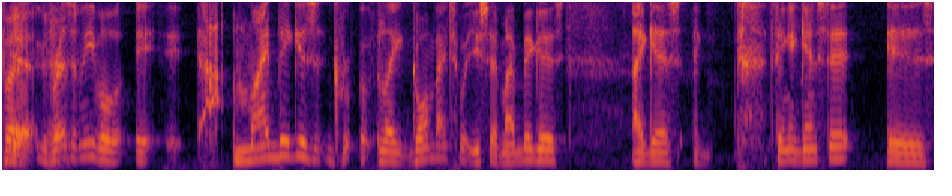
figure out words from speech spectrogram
But Yeah. Resident Evil, it, it, my biggest, like going back to what you said, my biggest, I guess, uh, thing against it is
